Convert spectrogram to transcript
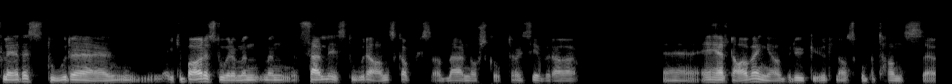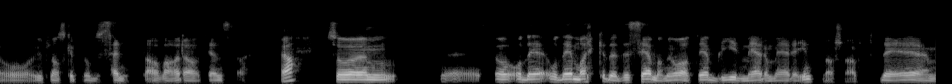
flere store, ikke bare store, men, men særlig store anskaffelser der norske oppdragsgivere Eh, er helt avhengig av å bruke utenlandsk kompetanse og utenlandske produsenter av varer og tjenester. Ja. Så, eh, og, det, og, det, markedet det ser man jo at det blir mer og mer internasjonalt. Det er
